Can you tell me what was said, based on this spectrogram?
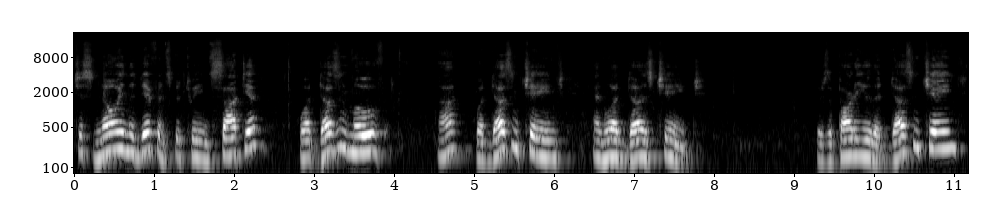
Just knowing the difference between satya, what doesn't move, huh? what doesn't change, and what does change. There's a part of you that doesn't change,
